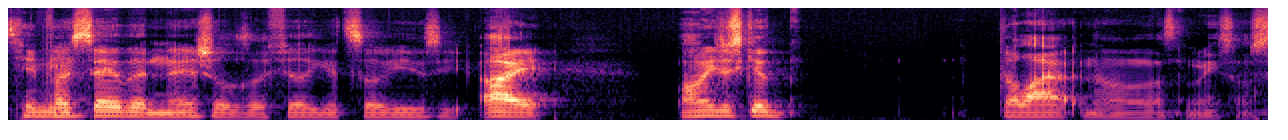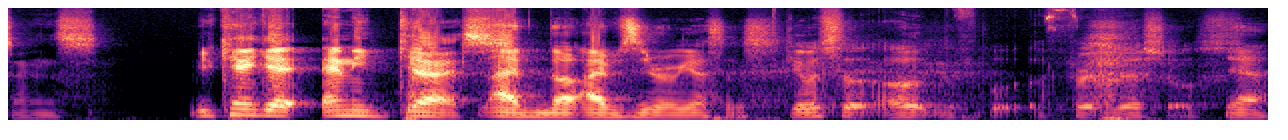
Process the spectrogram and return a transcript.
Timmy. if I say the initials, I feel like it's so easy. I let me just give the last. No, that makes no sense. You can't get any guess. I have no. I have zero guesses. Give us the, uh, the first initials. Yeah,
